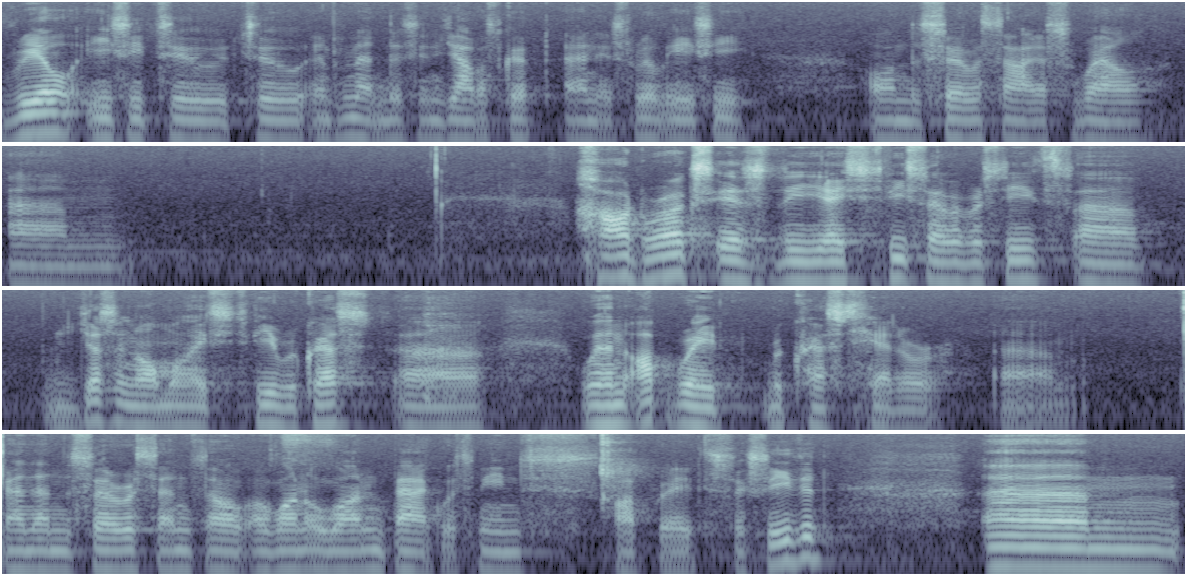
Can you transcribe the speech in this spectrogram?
real easy to, to implement this in JavaScript, and it's real easy on the server side as well. Um, how it works is the HTTP server receives uh, just a normal HTTP request uh, with an upgrade request header. Um, and then the server sends a, a 101 back, which means upgrade succeeded. Um,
